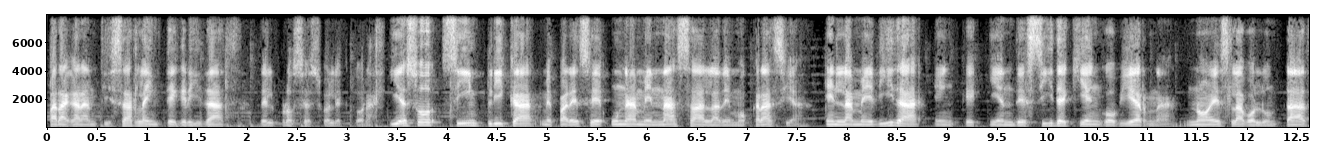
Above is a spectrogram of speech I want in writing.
para garantizar la integridad del proceso electoral. Y eso sí implica, me parece, una amenaza a la democracia en la medida en que quien decide quién gobierna no es la voluntad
